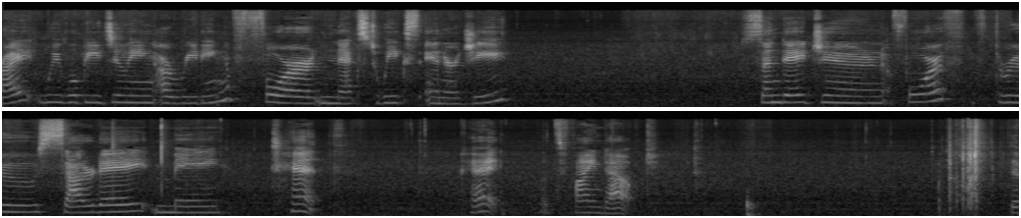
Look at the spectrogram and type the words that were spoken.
Right, we will be doing a reading for next week's energy. Sunday, June 4th through Saturday, May 10th. Okay, let's find out. The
